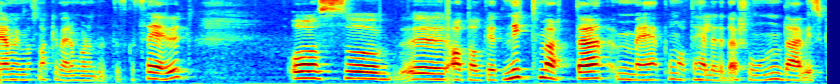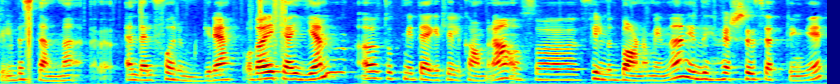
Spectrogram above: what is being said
Ja, vi må snakke mer om hvordan dette skal se ut. Og så eh, avtalte vi et nytt møte med på en måte hele redaksjonen der vi skulle bestemme eh, en del formgrep. Og da gikk jeg hjem og tok mitt eget lille kamera og så filmet barna mine i diverse settinger.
